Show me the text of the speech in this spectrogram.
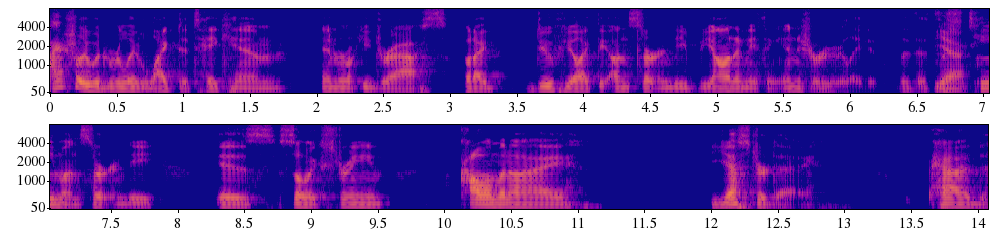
actually would really like to take him in rookie drafts, but I do feel like the uncertainty beyond anything injury related, this yeah. team uncertainty is so extreme. Colm and I yesterday had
